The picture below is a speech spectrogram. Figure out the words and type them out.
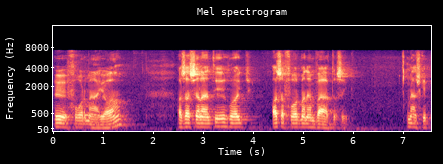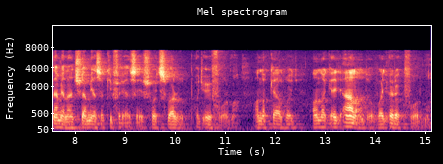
ő formája, az azt jelenti, hogy az a forma nem változik. Másképp nem jelent semmi ez a kifejezés, hogy svarup, hogy ő forma. Annak kell, hogy annak egy állandó vagy örök forma.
